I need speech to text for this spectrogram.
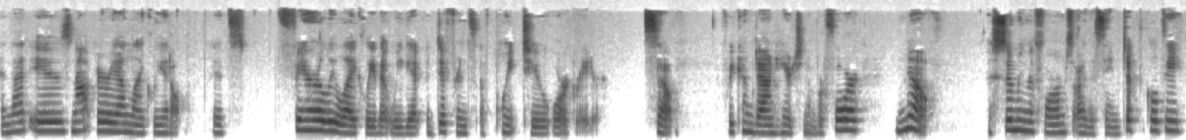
And that is not very unlikely at all. It's fairly likely that we get a difference of 0.2 or greater. So If we come down here to number four, no. Assuming the forms are the same difficulty,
